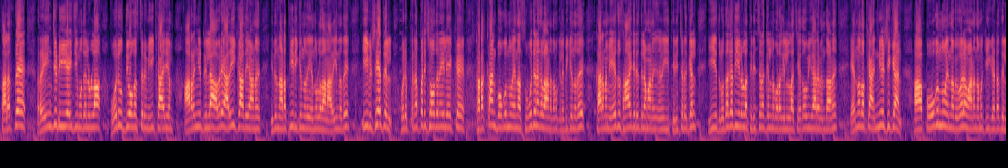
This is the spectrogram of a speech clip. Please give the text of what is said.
സ്ഥലത്തെ റേഞ്ച് ഡി ഐ ജി മുതലുള്ള ഒരു ഉദ്യോഗസ്ഥരും ഈ കാര്യം അറിഞ്ഞിട്ടില്ല അവരെ അറിയിക്കാതെയാണ് ഇത് നടത്തിയിരിക്കുന്നത് എന്നുള്ളതാണ് അറിയുന്നത്. ഈ വിഷയത്തിൽ ഒരു പുനഃപരിശോധനയിലേക്ക് കടക്കാൻ പോകുന്നു എന്ന സൂചനകളാണ് നമുക്ക് ലഭിക്കുന്നത്. കാരണം ഏത് സാഹചര്യത്തിലുമാണ് ഈ തിരിച്ചെടുക്കൽ? ഈ ദ്രുതഗതിയിലുള്ള തിരിച്ചെടുക്കലിന് പുറകിലുള്ള ചേതോവികാരം എന്താണ്? എന്നതൊക്കെ അന്വേഷിക്കാൻ പോകുന്നു എന്ന വിവരമാണ് നമുക്ക് ഈ ഘട്ടത്തിൽ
